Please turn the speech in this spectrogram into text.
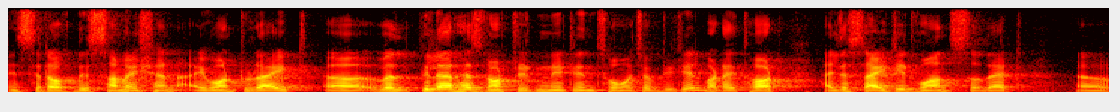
instead of this summation I want to write uh, well Pilar has not written it in so much of detail but I thought I will just write it once so that uh,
